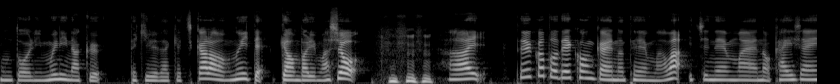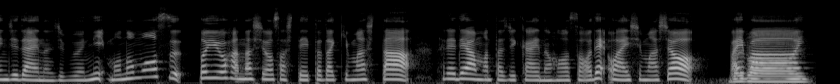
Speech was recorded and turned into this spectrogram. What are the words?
本当に無理なくできるだけ力を抜いて頑張りましょう。はい。ということで今回のテーマは1年前の会社員時代の自分に物申すというお話をさせていただきました。それではまた次回の放送でお会いしましょう。バイバイ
